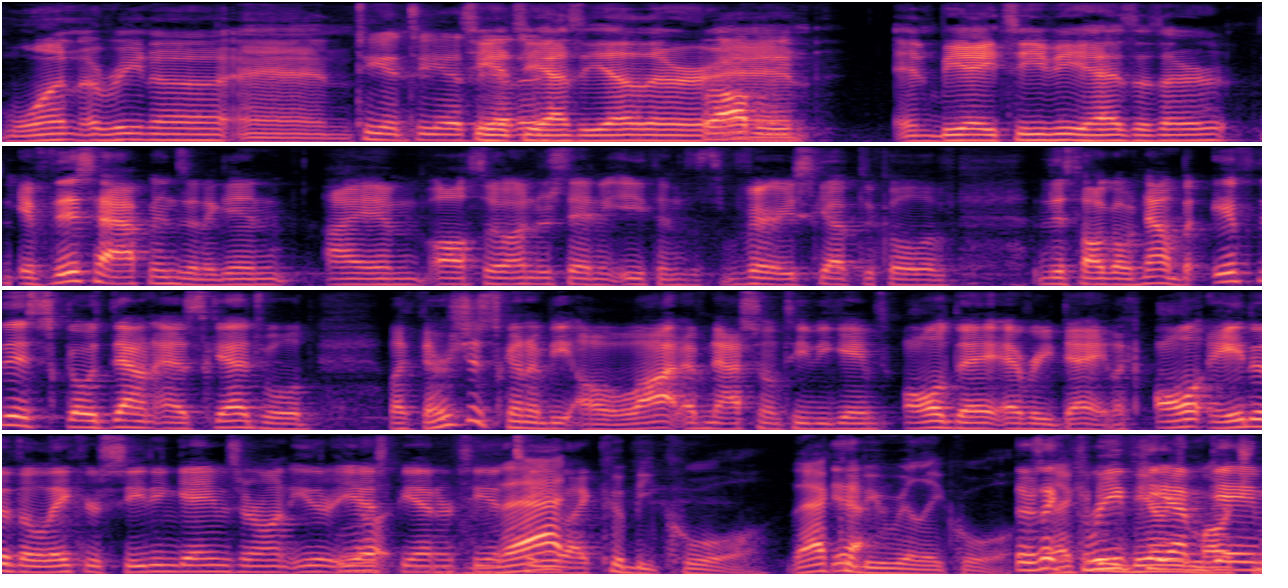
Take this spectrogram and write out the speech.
one arena and TNT has the TNT other. has the other, Probably. and NBA TV has a third. if this happens, and again, I am also understanding Ethan's very skeptical of this all going down, but if this goes down as scheduled, like there's just going to be a lot of national TV games all day, every day. Like all eight of the Lakers seeding games are on either You know, ESPN or TNT. That like could be cool. That could Yeah. be really cool. there's like could be three p.m. March games in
